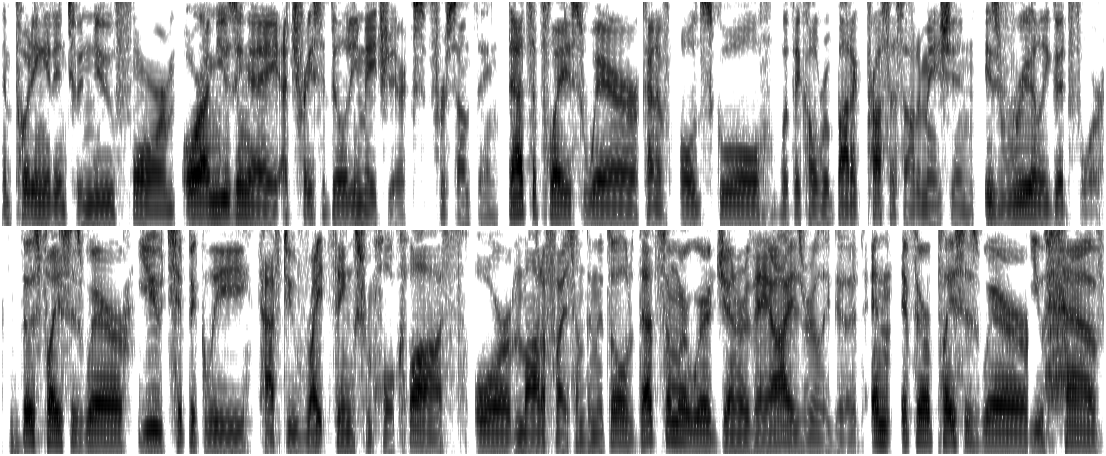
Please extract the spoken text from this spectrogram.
and putting it into a new form, or I'm using a, a traceability matrix for something. That's a place where kind of old school, what they call robotic process automation is really good for. Mm. Those places where you typically have to write things from whole cloth or modify something that's old, that's somewhere where generative AI is really good. And if there are places where you have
